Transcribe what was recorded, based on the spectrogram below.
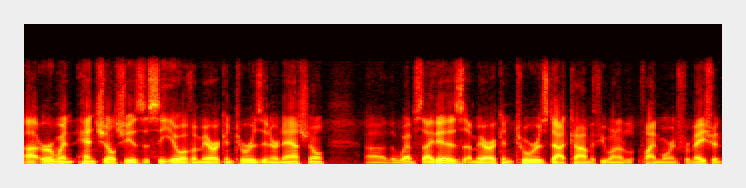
uh, Irwin Hentschel. She is the CEO of American Tours International. Uh, the website is AmericanTours.com if you want to find more information.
